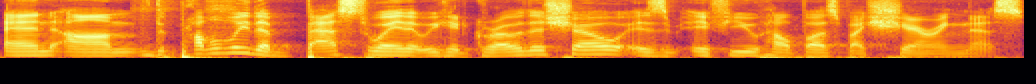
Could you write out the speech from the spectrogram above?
And um, the, probably the best way that we could grow this show is if you help us by sharing this.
